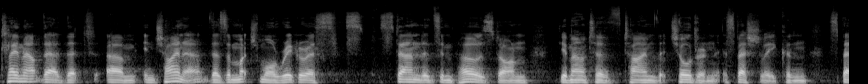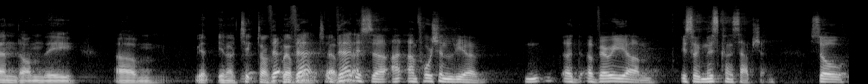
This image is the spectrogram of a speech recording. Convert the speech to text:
claim out there that um, in China there's a much more rigorous s- standards imposed on the amount of time that children, especially, can spend on the um, you know TikTok that, equivalent. That, that is uh, unfortunately a, a, a very um, it's a misconception. So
